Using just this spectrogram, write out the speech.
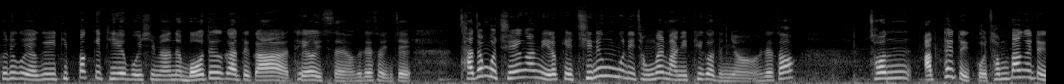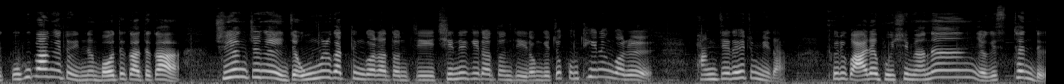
그리고 여기 뒷바퀴 뒤에 보시면은 머드가드가 되어 있어요. 그래서 이제 자전거 주행하면 이렇게 진흙물이 정말 많이 튀거든요. 그래서 전 앞에도 있고 전방에도 있고 후방에도 있는 머드가드가 주행 중에 이제 오물 같은 거라든지 진흙이라든지 이런 게 조금 튀는 거를 방지를 해줍니다. 그리고 아래 보시면은 여기 스탠드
